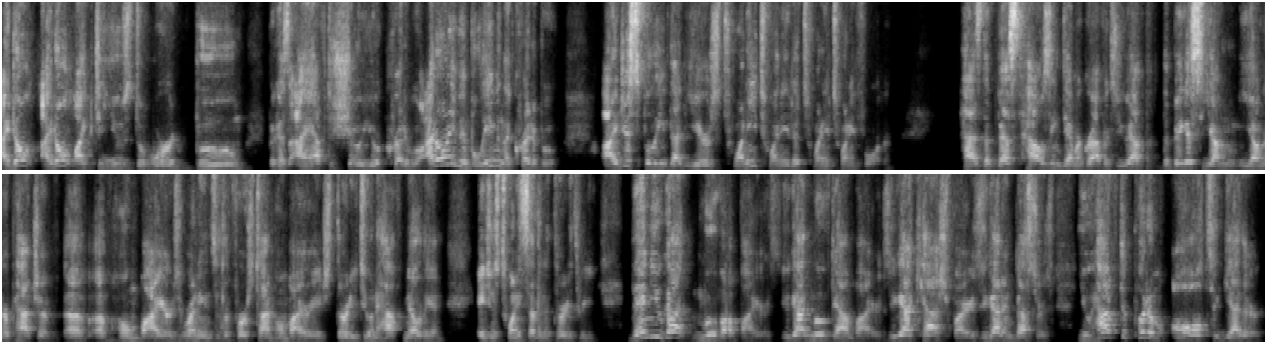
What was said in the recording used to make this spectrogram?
I don't I don't like to use the word boom because I have to show you a credit boom. I don't even believe in the credit boom. I just believe that years 2020 to 2024 has the best housing demographics. You have the biggest young younger patch of, of, of, home buyers running into the first time home buyer age, 32 and a half million, ages 27 to 33. Then you got move up buyers, you got move down buyers, you got cash buyers, you got investors. You have to put them all together,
